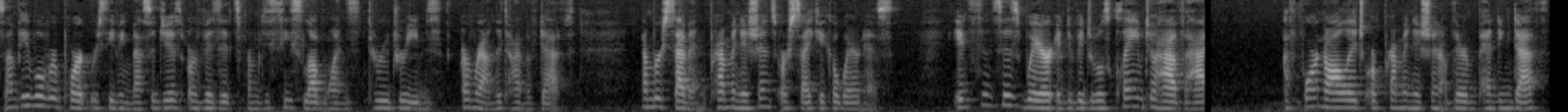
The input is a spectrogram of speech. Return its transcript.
Some people report receiving messages or visits from deceased loved ones through dreams around the time of death. Number seven, premonitions or psychic awareness. Instances where individuals claim to have had a foreknowledge or premonition of their impending death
